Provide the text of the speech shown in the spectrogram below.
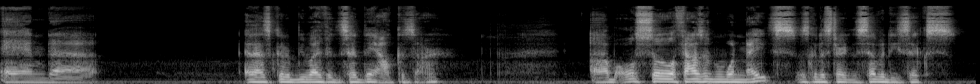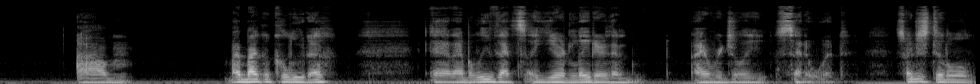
And, uh, and that's going to be by Vicente Alcazar. Um, also, A Thousand and One Nights is going to start in 76 um, by Michael Kaluta. And I believe that's a year later than I originally said it would. So I just did a little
